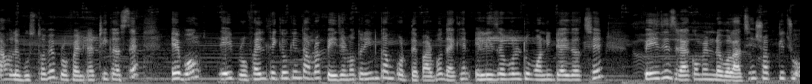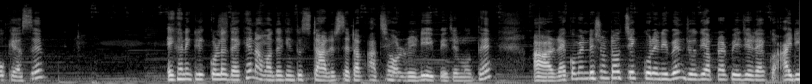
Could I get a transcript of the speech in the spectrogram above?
তাহলে বুঝতে হবে প্রোফাইলটা ঠিক আছে। এবং এই প্রোফাইল থেকেও কিন্তু আমরা পেজের মতো ইনকাম করতে পারব। দেখেন এলিজেবল টু মনিটাইজ আছে পেজেস রেকমেন্ডেবল আছে, সবকিছু ওকে আছে। এখানে ক্লিক করলে দেখেন আমাদের কিন্তু স্টারের সেট আছে অলরেডি এই পেজের মধ্যে। আর রেকমেন্ডেশনটাও চেক করে নেবেন। যদি আপনার পেজের আইডি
